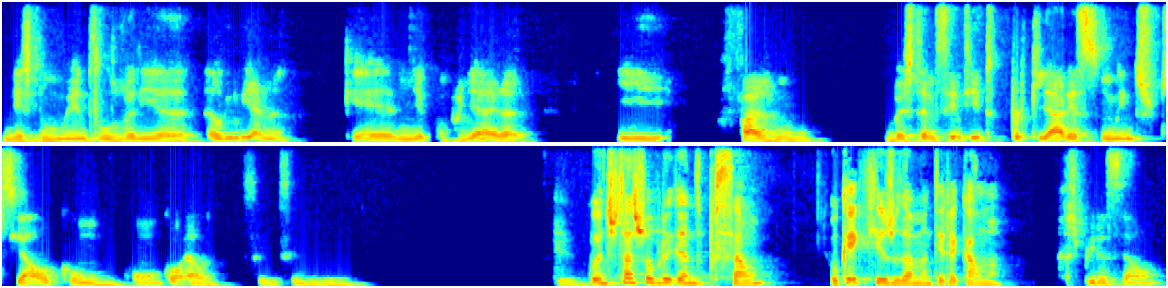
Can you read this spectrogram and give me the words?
Neste momento levaria a Liliana, que é a minha companheira e faz-me bastante sentido partilhar esse momento especial com, com, com ela, sem, sem dúvida. Quando estás sob grande pressão, o que é que te ajuda a manter a calma? Respiração.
